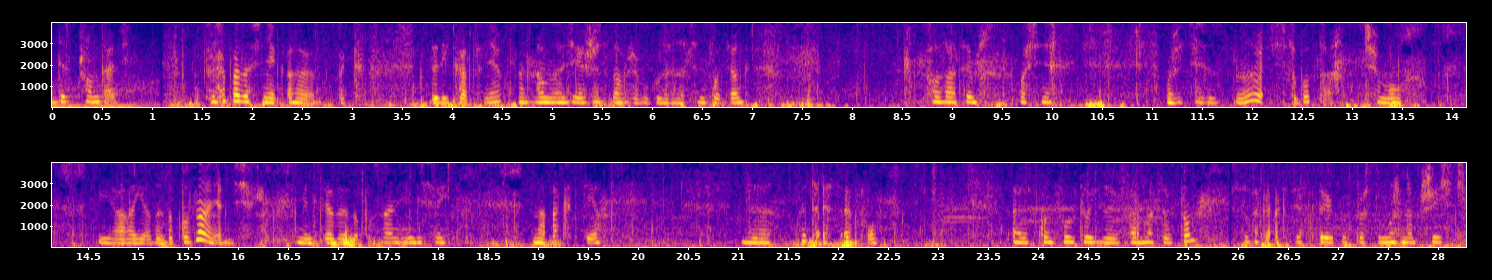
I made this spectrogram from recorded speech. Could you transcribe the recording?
idę sprzątać. Trochę pada śnieg, ale tak delikatnie. Mam nadzieję, że zdążę w ogóle na ten pociąg. Poza tym właśnie możecie się zastanawiać, sobota, czemu ja jadę do Poznania dzisiaj. Więc jadę do Poznania dzisiaj na akcję z PTSF-u. E, Skonsultuj z farmaceutą. Jest to taka akcja, w której po prostu można przyjść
